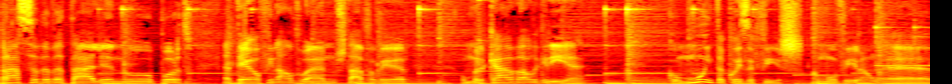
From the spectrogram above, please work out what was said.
Praça da Batalha no Porto, até ao final do ano está a valer o Mercado da Alegria com muita coisa fixe, como ouviram eh,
